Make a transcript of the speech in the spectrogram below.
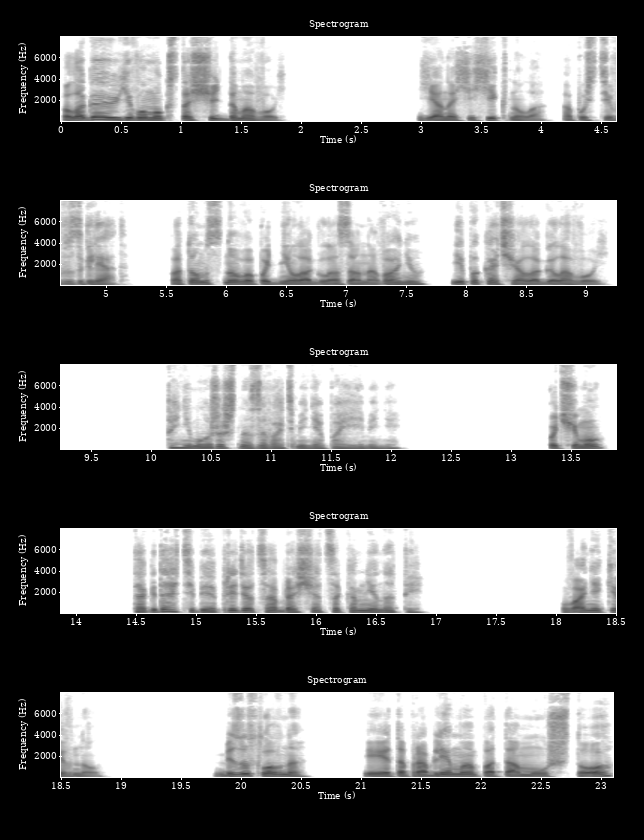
Полагаю, его мог стащить домовой. Яна хихикнула, опустив взгляд. Потом снова подняла глаза на Ваню и покачала головой. Ты не можешь называть меня по имени». «Почему?» «Тогда тебе придется обращаться ко мне на «ты». Ваня кивнул. «Безусловно. И это проблема потому что...»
